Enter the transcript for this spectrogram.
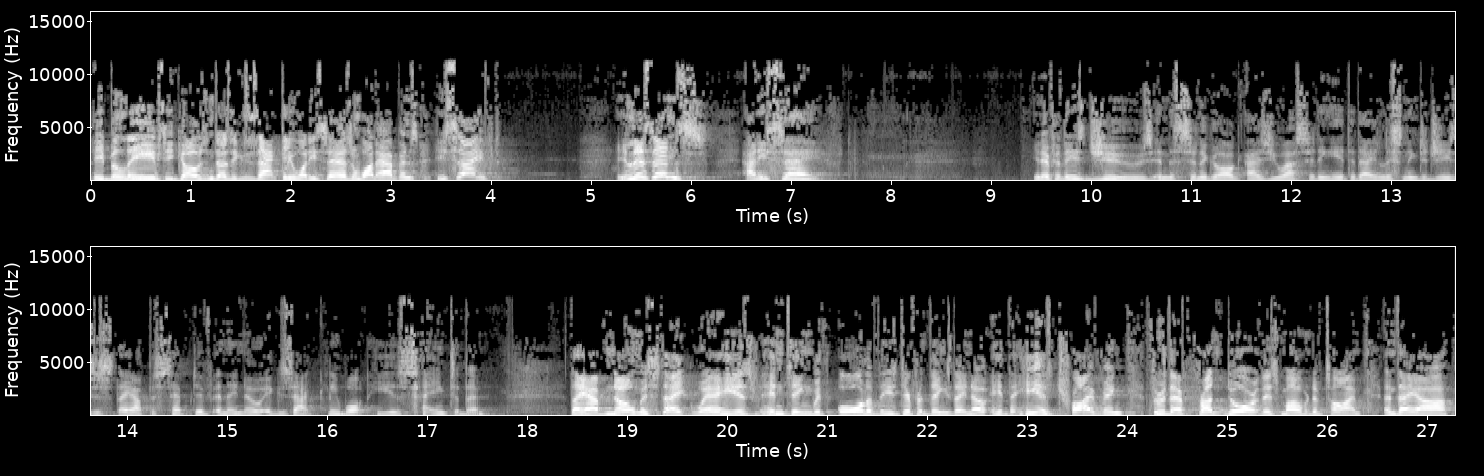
he believes, he goes and does exactly what he says, and what happens? He's saved. He listens, and he's saved. You know, for these Jews in the synagogue, as you are sitting here today listening to Jesus, they are perceptive and they know exactly what he is saying to them. They have no mistake where he is hinting with all of these different things. They know that he is driving through their front door at this moment of time and they are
